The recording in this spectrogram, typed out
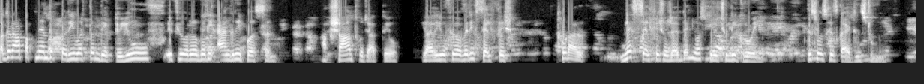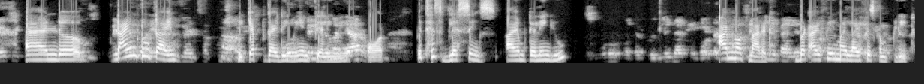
अगर आप अपने अंदर परिवर्तन देखते हो you if you are a very angry person आप शांत हो जाते हो। यार you you are very selfish थोड़ा लेस सेल्फिश हो जाए then you are spiritually growing this was his guidance to me and time to time he kept guiding me and telling me और with his blessings, i am telling you, i'm not married, but i feel my life is complete.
